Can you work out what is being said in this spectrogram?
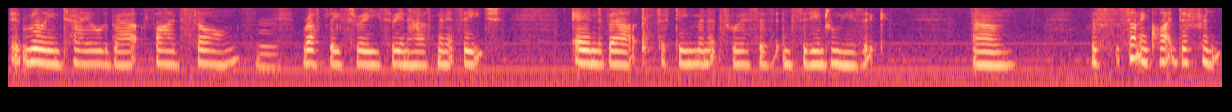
it really entailed about five songs, Mm. roughly three, three and a half minutes each, and about 15 minutes worth of incidental music. Um, it was something quite different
